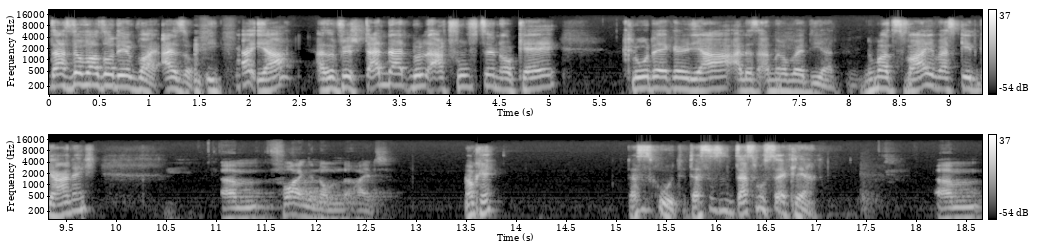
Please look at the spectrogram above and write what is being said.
Das nur mal so nebenbei. Also, Ikea, ja. Also für Standard 0815, okay. Klodeckel, ja. Alles andere bei dir. Nummer zwei, was geht gar nicht? Ähm, Voreingenommenheit. Okay. Das ist gut. Das, ist, das musst du erklären. Ähm,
